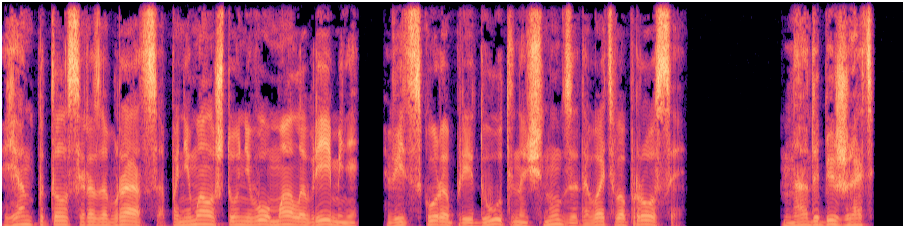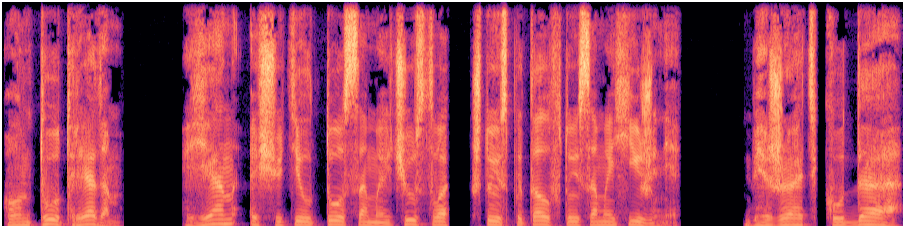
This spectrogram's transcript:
Ян пытался разобраться, понимал, что у него мало времени, ведь скоро придут и начнут задавать вопросы. «Надо бежать, он тут, рядом». Ян ощутил то самое чувство, что испытал в той самой хижине. «Бежать куда?»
